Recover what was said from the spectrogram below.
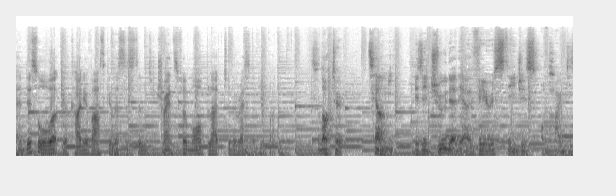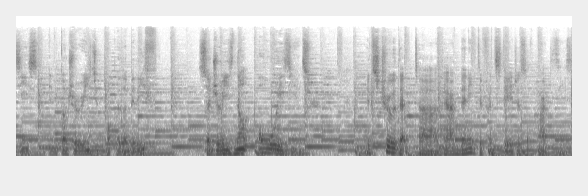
and this will work your cardiovascular system to transfer more blood to the rest of your body. So, doctor, tell me, is it true that there are various stages of heart disease, and contrary to popular belief, surgery is not always the answer? It's true that uh, there are many different stages of heart disease,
